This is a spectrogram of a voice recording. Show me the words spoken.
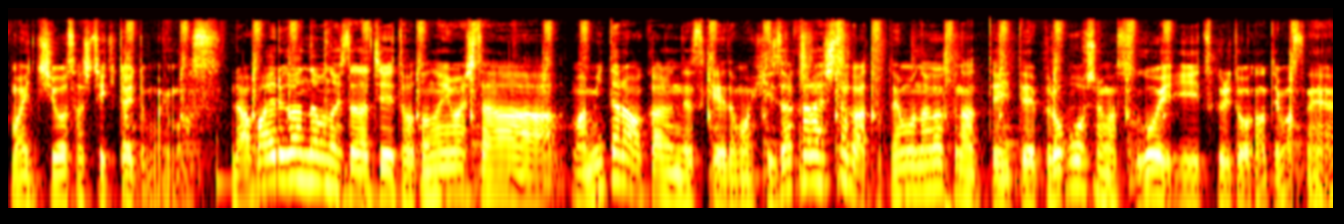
まあ一応させていきたいと思います。ラファエルガンダムの膝立ち整いまました。まあ見たらわかるんですけれども膝から下がとても長くなっていてプロポーションがすごいいい作りとなっていますね。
